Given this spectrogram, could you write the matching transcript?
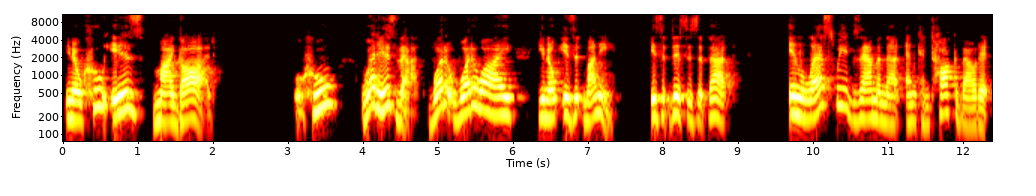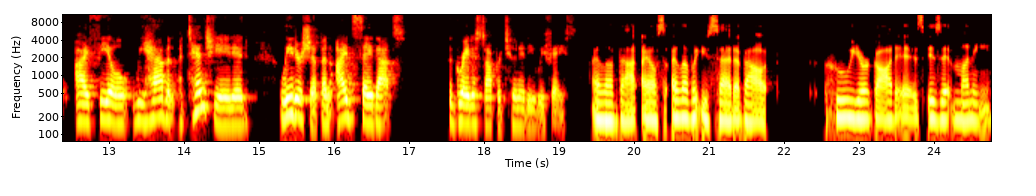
you know, who is my God? Who what is that what what do i you know is it money Is it this? Is it that? Unless we examine that and can talk about it, I feel we haven't potentiated leadership. And I'd say that's the greatest opportunity we face. I love that. I also I love what you said about who your God is. Is it money?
